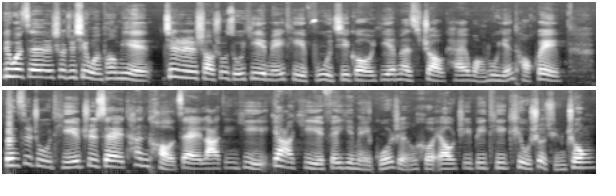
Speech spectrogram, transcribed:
另外，在社区新闻方面，近日少数族裔媒体服务机构 EMS 召开网络研讨会，本次主题旨在探讨在拉丁裔、亚裔、非裔美国人和 LGBTQ 社群中，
